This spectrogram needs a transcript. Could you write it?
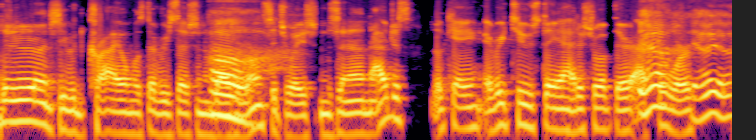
and she would cry almost every session about her Oh. own situations and i just okay every tuesday i had to show up there after yeah, work yeah, yeah,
